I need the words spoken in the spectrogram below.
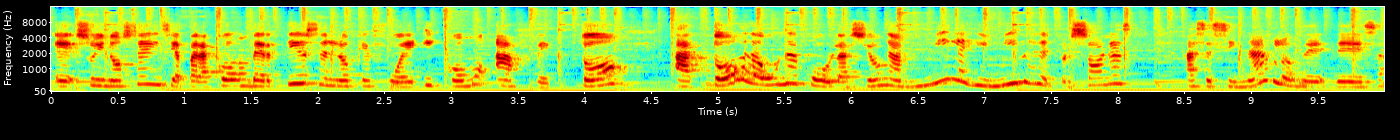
eh, su inocencia para convertirse en lo que fue y cómo afectó a toda una población, a miles y miles de personas asesinarlos de, esa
